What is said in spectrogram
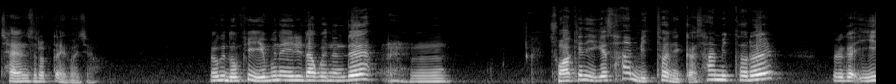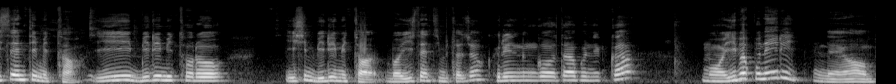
자연스럽다 이거죠. 여기 높이 2분의 1이라고 했는데 음, 정확히는 이게 4m니까 4m를 우리가 2cm, 2mm로 20mm, 뭐 2cm죠? 그리는 거다 보니까 뭐 200분의 1이네요.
